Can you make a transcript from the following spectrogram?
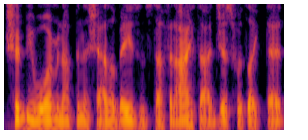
should be warming up in the shallow bays and stuff. And I thought just with like that,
